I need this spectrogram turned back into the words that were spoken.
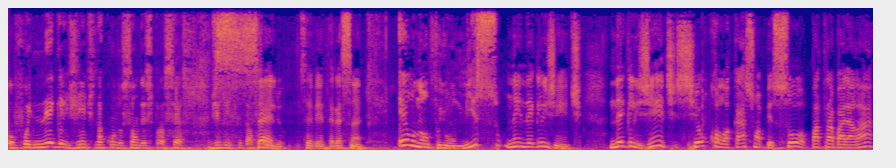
ou foi negligente na condução desse processo de licitação? Célio, você vê interessante. Eu não fui omisso nem negligente. Negligente se eu colocasse uma pessoa para trabalhar lá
